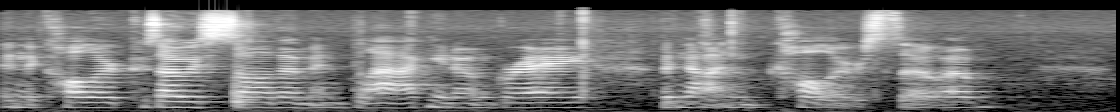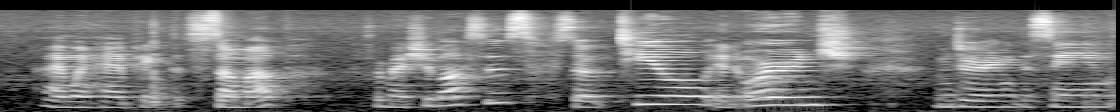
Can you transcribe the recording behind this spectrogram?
in the color because I always saw them in black, you know, and gray, but not in colors. So um, I went ahead and picked some up for my shoe boxes. So teal and orange. I'm doing the same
